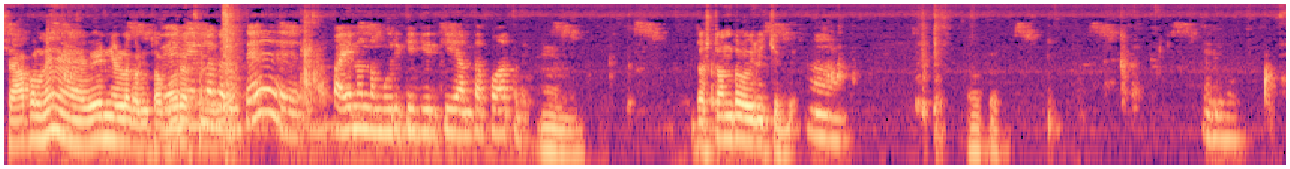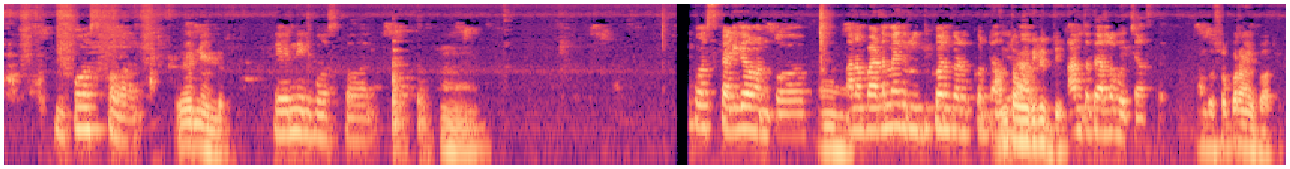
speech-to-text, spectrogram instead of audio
చేపల్ని వేడి నీళ్ళ గోరెచ్చని నీళ్ళలో కడిగితే పైన ఉన్న మురికి గిరికి అంతా పోతుంది. డస్ట్ అంతా వదిలిచ్చింది ఓకే. పోసుకోవాలి. వేడి నీళ్ళు. వేడి నీళ్ళు పోసుకోవాలి. పోసి కడిగామనుకో. మనం బండ మీద రుద్దుకొని కడుక్కుంటాం అంత తెల్లగా వచ్చేస్తాయి. అంత శుభ్రం అయిపోతుంది.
